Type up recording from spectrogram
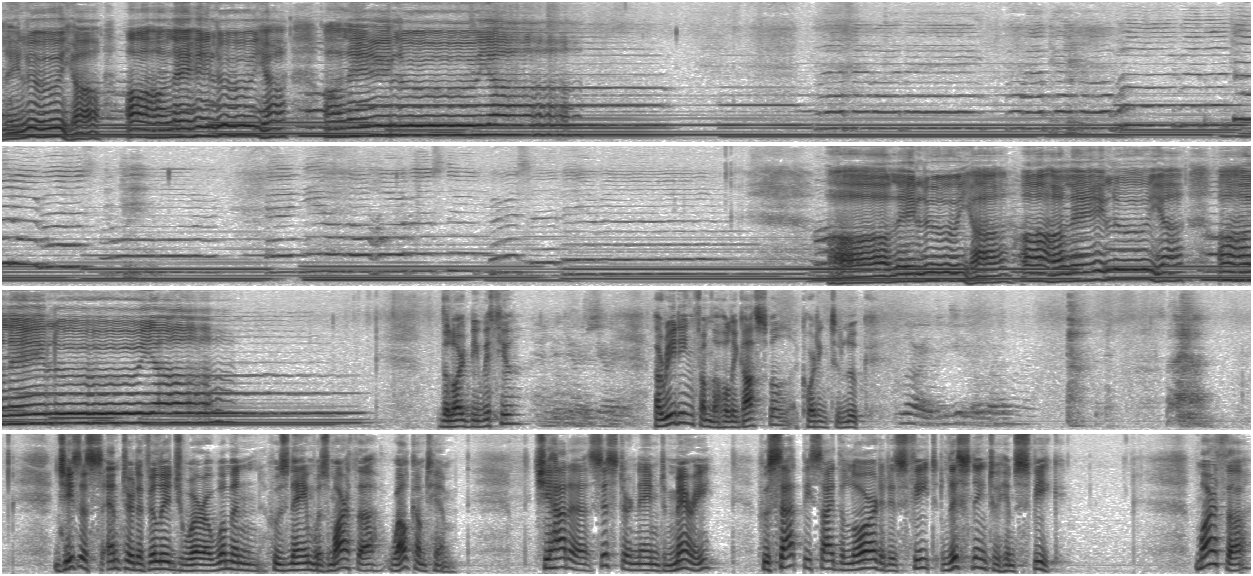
Alleluia, Alleluia, Alleluia. Alleluia, Alleluia, The Lord be with you. A reading from the Holy Gospel according to Luke. Jesus entered a village where a woman whose name was Martha welcomed him. She had a sister named Mary who sat beside the Lord at his feet, listening to him speak. Martha,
